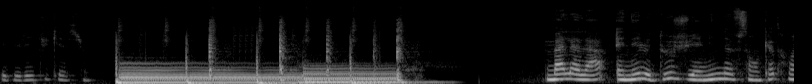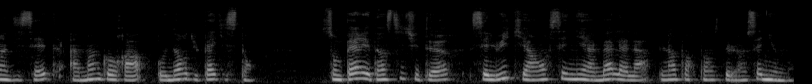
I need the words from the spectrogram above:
et de l'éducation. Malala est née le 12 juillet 1997 à Mangora, au nord du Pakistan. Son père est instituteur, c'est lui qui a enseigné à Malala l'importance de l'enseignement.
